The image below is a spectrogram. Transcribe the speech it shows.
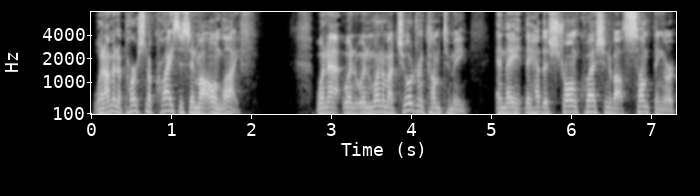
when I'm in a personal crisis in my own life, when I when when one of my children come to me and they they have this strong question about something or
